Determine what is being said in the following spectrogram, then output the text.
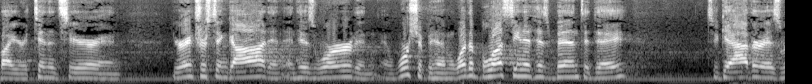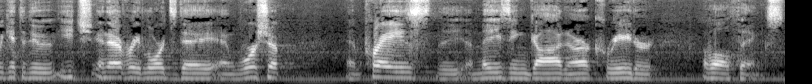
by your attendance here and your interest in God and, and His Word and, and worshiping Him. What a blessing it has been today to gather as we get to do each and every Lord's Day and worship and praise the amazing God and our Creator of all things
